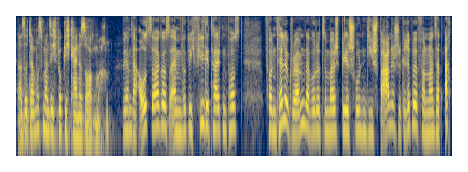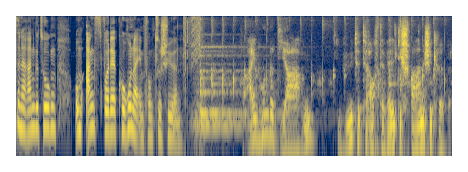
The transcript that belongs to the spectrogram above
Also da muss man sich wirklich keine Sorgen machen. Wir haben eine Aussage aus einem wirklich viel geteilten Post von Telegram. Da wurde zum Beispiel schon die spanische Grippe von 1918 herangezogen, um Angst vor der Corona-Impfung zu schüren. Vor 100 Jahren wütete auf der Welt die spanische Grippe.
